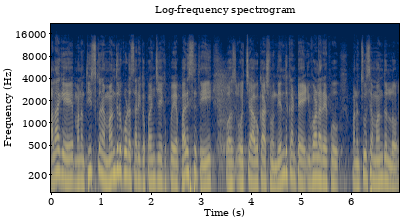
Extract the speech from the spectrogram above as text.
అలాగే మనం తీసుకునే మందులు కూడా సరిగ్గా పనిచేయకపోయే పరిస్థితి వచ్చే అవకాశం ఉంది. ఎందుకంటే ఇవాళ రేపు మనం చూసే మందుల్లో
